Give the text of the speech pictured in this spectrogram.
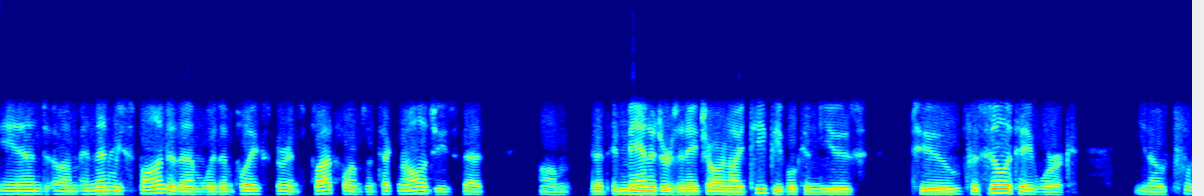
and um, and then respond to them with employee experience platforms and technologies that um, that managers and HR and IT people can use to facilitate work, you know, f-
